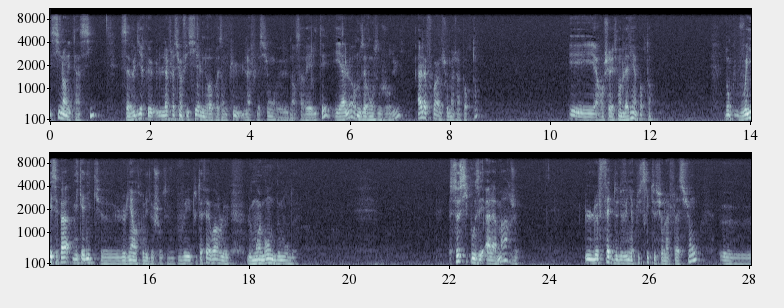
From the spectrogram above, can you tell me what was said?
S'il en est ainsi, ça veut dire que l'inflation officielle ne représente plus l'inflation euh, dans sa réalité, et alors nous avons aujourd'hui à la fois un chômage important et un renchérissement de la vie important. Donc vous voyez, c'est pas mécanique euh, le lien entre les deux choses. Vous pouvez tout à fait avoir le, le moins bon de deux mondes. Ceci posé à la marge, le fait de devenir plus strict sur l'inflation, euh,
